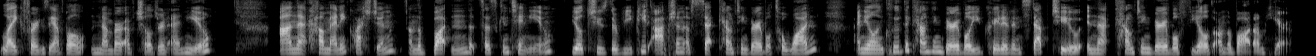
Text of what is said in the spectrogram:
like for example, number of children NU. On that how many question, on the button that says continue, you'll choose the repeat option of set counting variable to one, and you'll include the counting variable you created in step two in that counting variable field on the bottom here.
